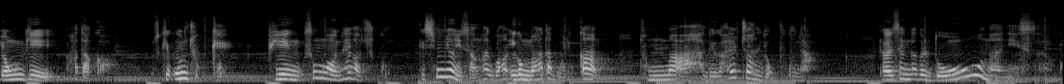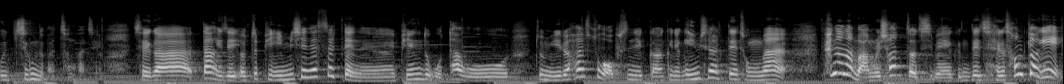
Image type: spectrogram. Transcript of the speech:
연기 하다가 이렇게 운 좋게 비행 승무원 해가지고 10년 이상 하고 이것만 하다 보니까 정말 아 내가 할 줄 아는 게 없구나 라는 생각을 너무 많이 했어요. 그건 지금도 마찬가지예요. 제가 딱 이제 어차피 임신했을 때는 비행도 못하고 좀 일을 할 수가 없으니까 그냥 임신할 때 정말 편안한 마음으로 쉬었죠, 집에. 근데 제가 성격이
